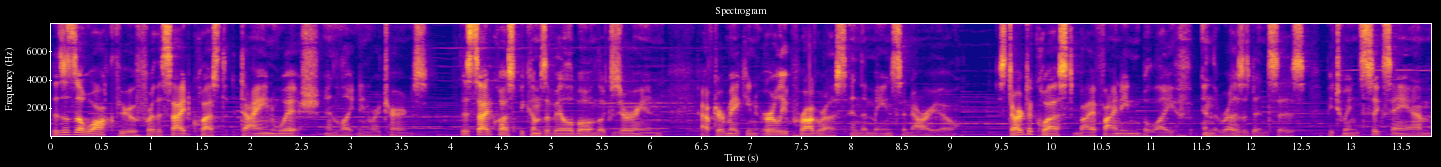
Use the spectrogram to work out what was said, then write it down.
This is a walkthrough for the side quest Dying Wish in Lightning Returns. This side quest becomes available in Luxerion after making early progress in the main scenario. Start the quest by finding Blythe in the residences between 6 a.m.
